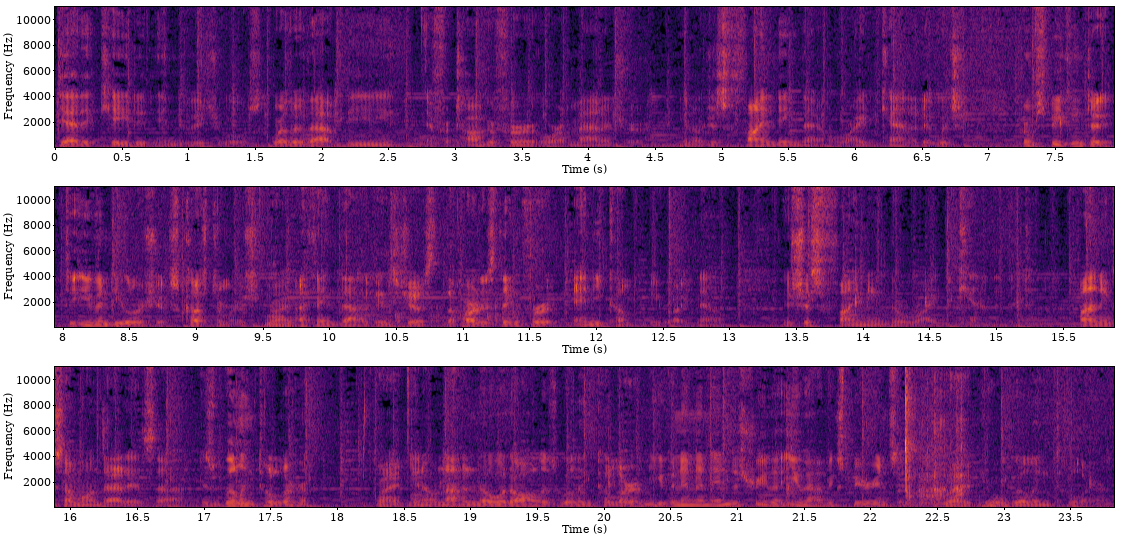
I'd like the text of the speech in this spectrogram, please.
dedicated individuals, whether that be a photographer or a manager, you know, just finding that right candidate, which from speaking to, to even dealerships, customers, Right. I think that is just the hardest thing for any company right now. It's just finding the right candidate, finding someone that is uh, is willing to learn. Right. You know, not a know-it-all is willing to learn, even in an industry that you have experience in. Right. You're willing to learn.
